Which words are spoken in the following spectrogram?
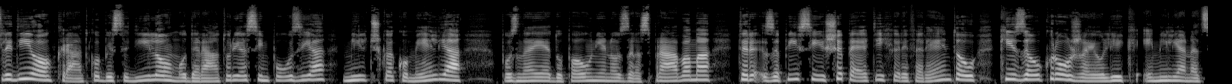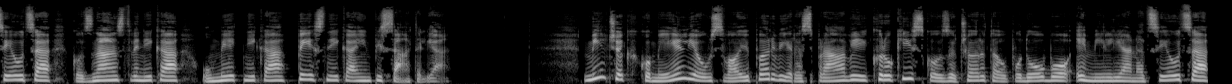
Sledijo kratko besedilo moderatorja simpozija Milčka Komelja, poznaje dopolnjeno z razpravama, ter zapisi še petih referentov, ki zaokrožajo lik Emiljana Cevca kot znanstvenika, umetnika, pesnika in pisatelja. Milček Komel je v svoji prvi razpravi krokisko začrtal podobo Emilija Nacevca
